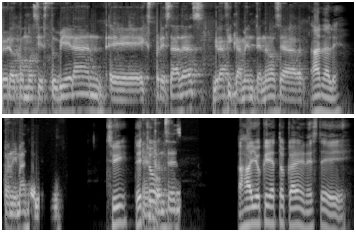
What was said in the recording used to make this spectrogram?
pero como si estuvieran eh, expresadas gráficamente, ¿no? O sea, ándale. Con imágenes. Sí, de hecho. Entonces. Ajá, yo quería tocar en este.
